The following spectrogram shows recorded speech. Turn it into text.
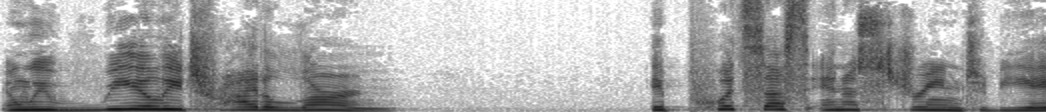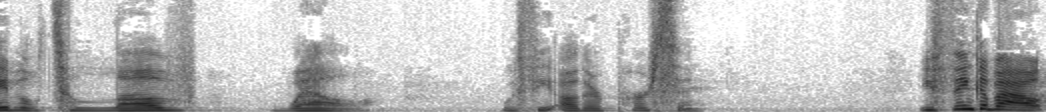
and we really try to learn, it puts us in a stream to be able to love well with the other person. You think about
